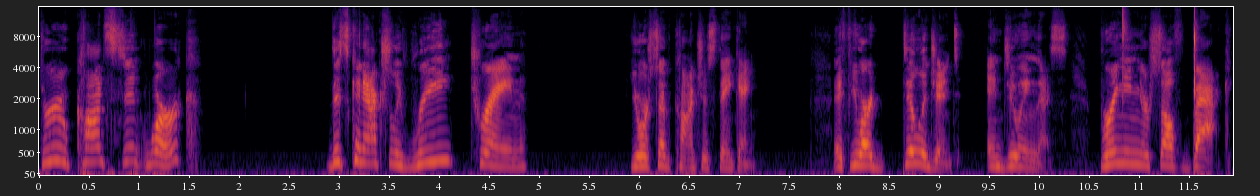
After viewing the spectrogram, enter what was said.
through constant work, this can actually retrain your subconscious thinking. If you are diligent in doing this, bringing yourself back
